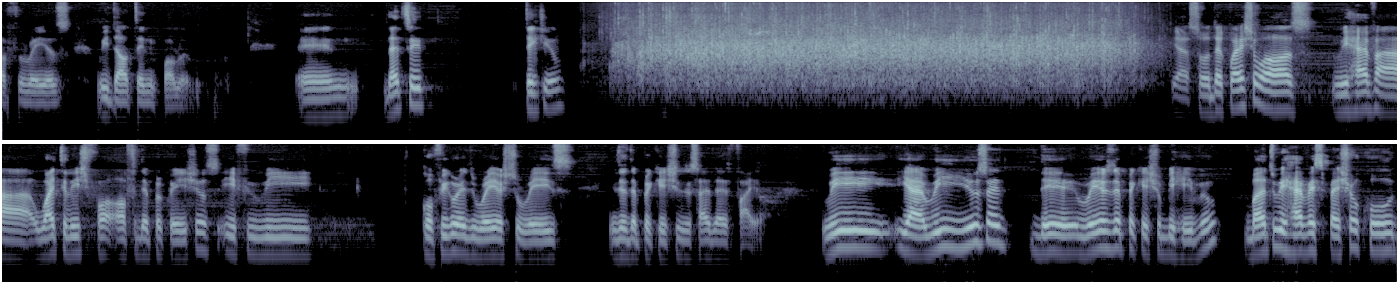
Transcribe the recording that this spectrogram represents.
of Rails without any problem. And that's it. Thank you. Yeah, so the question was, we have a whitelist for, of deprecations if we configure the Rails to raise in the deprecations inside that file. We, yeah, we use the Rails deprecation behavior, but we have a special code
